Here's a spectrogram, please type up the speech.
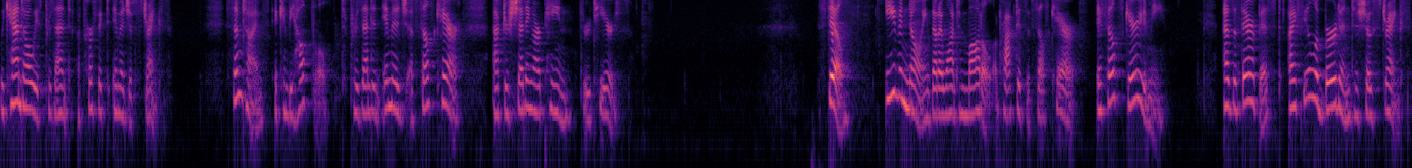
We can't always present a perfect image of strength. Sometimes it can be helpful to present an image of self care after shedding our pain through tears. Still, even knowing that I want to model a practice of self care, it felt scary to me. As a therapist, I feel a burden to show strength,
